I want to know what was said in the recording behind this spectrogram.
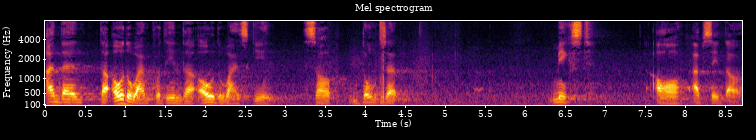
and then the old one put in the old one skin. So don't uh, mixed or upside down,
